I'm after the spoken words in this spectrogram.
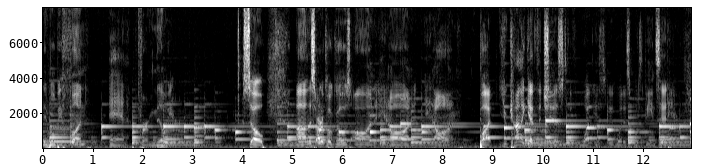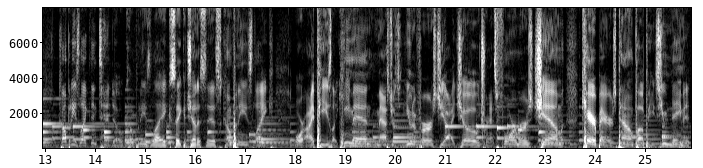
it will be fun and familiar. So, uh, this article goes on and on and on, but you kind of get the gist of what is what is what's being said here. Companies like Nintendo, companies like Sega Genesis, companies like or IPs like He Man, Masters of the Universe, G.I. Joe, Transformers, Jem, Care Bears, Pound Puppies, you name it,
